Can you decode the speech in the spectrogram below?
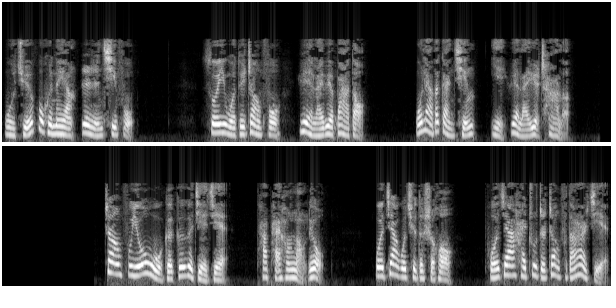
我绝不会那样任人欺负，所以我对丈夫越来越霸道，我俩的感情也越来越差了。丈夫有五个哥哥姐姐，他排行老六。我嫁过去的时候，婆家还住着丈夫的二姐。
